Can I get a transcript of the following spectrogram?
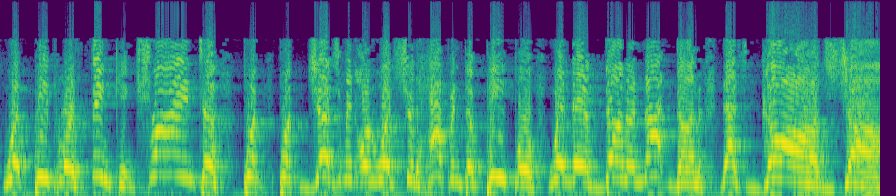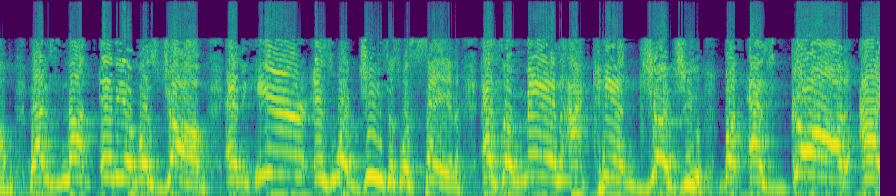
what people are thinking, trying to put, put judgment on what should happen to people when they have done or not done, that's God's job. That is not any of us job. And here is what Jesus was saying. As a man, I can't judge you, but as God, I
